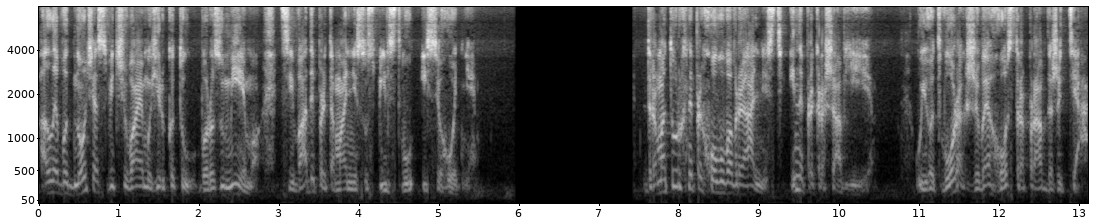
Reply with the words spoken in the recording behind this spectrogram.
але водночас відчуваємо гіркоту, бо розуміємо, ці вади притаманні суспільству і сьогодні. Драматург не приховував реальність і не прикрашав її. У його творах живе гостра правда життя,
